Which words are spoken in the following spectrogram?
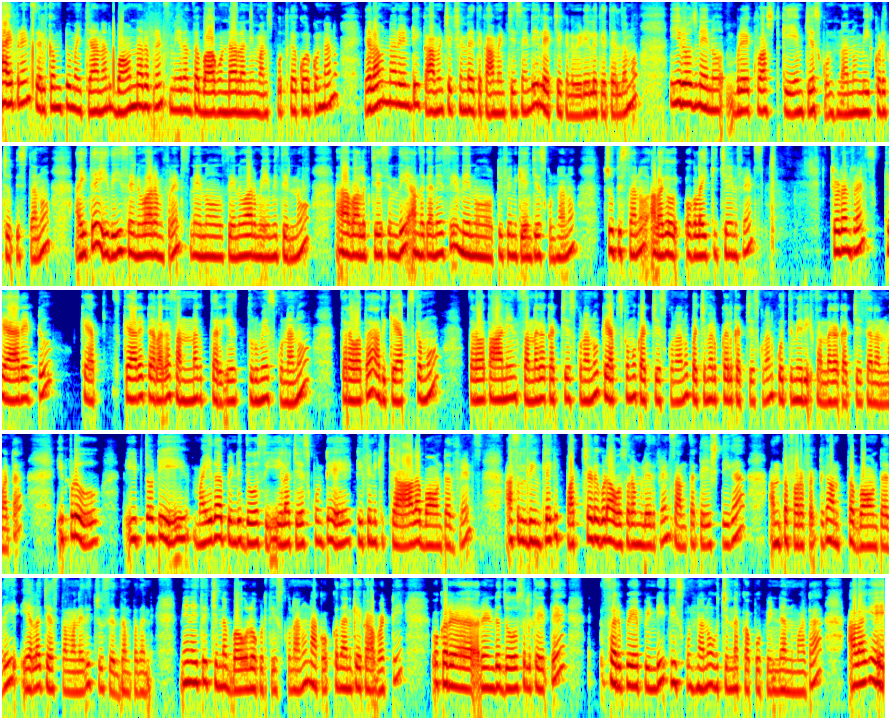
Hi friends welcome to my channel. బాగున్నారా friends? మీరంతా బాగుండాలని మనస్ఫూర్తిగా కోరుకుంటున్నాను. ఎలా ఉన్నారేంటి? కామెంట్ సెక్షన్లో అయితే కామెంట్ చేసేయండి. లేట్ చేయకండి వీడియోలోకి అయితే వెళ్దాము. ఈరోజు నేను బ్రేక్ఫాస్ట్కి ఏం చేసుకుంటున్నాను మీకు కూడా చూపిస్తాను. అయితే ఇది శనివారం ఫ్రెండ్స్. నేను శనివారం ఏమి తిన్ను. వాళ్ళకి చేసింది. అందుకనేసి నేను టిఫిన్కి ఏం చేసుకుంటున్నాను చూపిస్తాను. అలాగే ఒక లైక్ ఇచ్చేయండి ఫ్రెండ్స్. చూడండి ఫ్రెండ్స్ క్యారెట్ క్యాప్ క్యారెట్ అలాగా సన్నగా తరిగే తురిమేసుకున్నాను. తర్వాత అది క్యాప్సికము. తర్వాత ఆనియన్స్ సన్నగా కట్ చేసుకున్నాను. క్యాప్సికము కట్ చేసుకున్నాను. పచ్చిమిరపకాయలు కట్ చేసుకున్నాను. కొత్తిమీర సన్నగా కట్ చేశాను అనమాట ఇప్పుడు వీటితోటి మైదా పిండి దోశ ఇలా చేసుకుంటే టిఫిన్కి చాలా బాగుంటుంది ఫ్రెండ్స్. అసలు దీంట్లోకి పచ్చడి కూడా అవసరం లేదు ఫ్రెండ్స్. అంత టేస్టీగా అంత పర్ఫెక్ట్గా అంత బాగుంటుంది. ఎలా చేస్తాం అనేది చూసేద్దాం పదండి. నేనైతే చిన్న బౌల్ ఒకటి తీసుకున్నాను. నాకు ఒక్కదానికే కాబట్టి ఒక రెండు దోశలకైతే సరిపోయే పిండి తీసుకుంటున్నాను. ఒక చిన్న కప్పు పిండి అనమాట అలాగే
